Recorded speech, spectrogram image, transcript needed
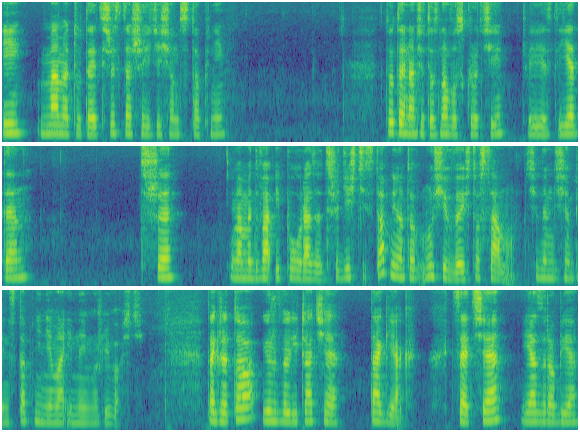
I mamy tutaj 360 stopni. Tutaj nam się to znowu skróci, czyli jest 1, 3 i mamy 2,5 razy 30 stopni, no to musi wyjść to samo. 75 stopni, nie ma innej możliwości. Także to już wyliczacie tak jak chcecie. Ja zrobię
